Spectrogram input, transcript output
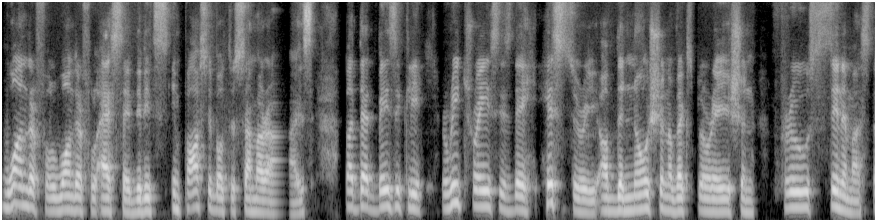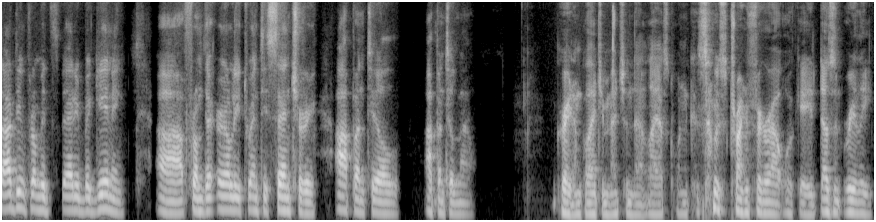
wonderful, wonderful essay that it's impossible to summarize, but that basically retraces the history of the notion of exploration through cinema, starting from its very beginning, uh, from the early 20th century up until up until now. Great. I'm glad you mentioned that last one because I was trying to figure out. Okay, it doesn't really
